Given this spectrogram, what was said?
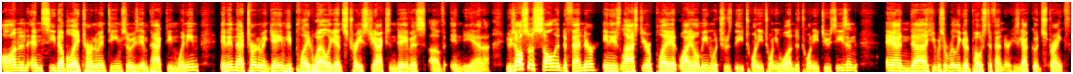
on an NCAA tournament team. So he's impacting winning. And in that tournament game, he played well against Trayce Jackson Davis of Indiana. He was also a solid defender in his last year of play at Wyoming, which was the 2021 to 22 season and uh, he was a really good post defender. He's got good strength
